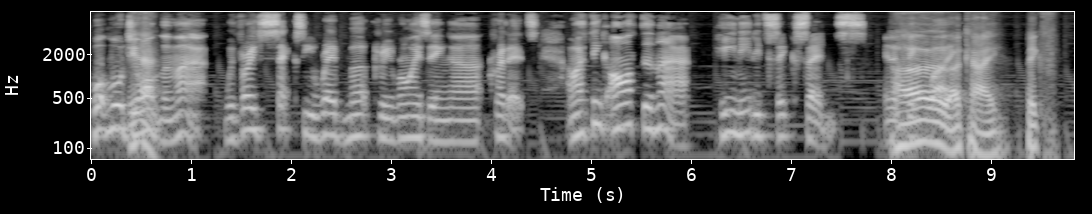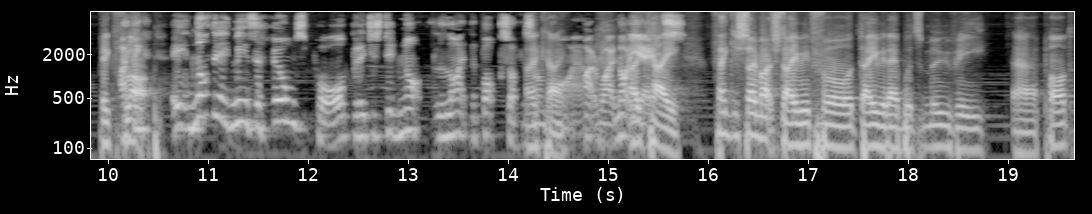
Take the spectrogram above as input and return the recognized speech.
What more do you Yeah. want than that? With very sexy red Mercury Rising uh, credits, and I think after that he needed Sixth Sense in a big oh, way. okay, big big I flop. think it, not that it means the film's poor, but it just did not light the box office Okay. on fire. Right, right, not Okay, yet. thank you so much, David, for David Edwards' movie uh, pod,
